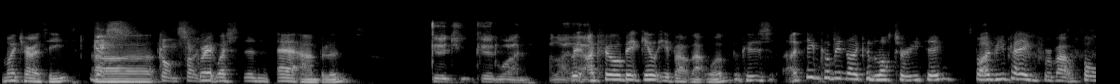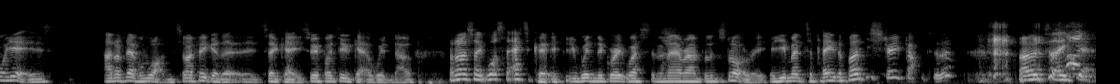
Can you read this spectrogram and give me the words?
My charities Yes. are Go on, sorry. Great Western Air Ambulance. Good, good one. I like Wait, I feel a bit guilty about that one because I think I'm in like a lottery thing, but I've been paying for about four years and I've never won, so I figure that it's okay. So if I do get a win now, and I was like, what's the etiquette if you win the Great Western and Air Ambulance lottery? Are you meant to pay the money straight back to them? I would say, yeah.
